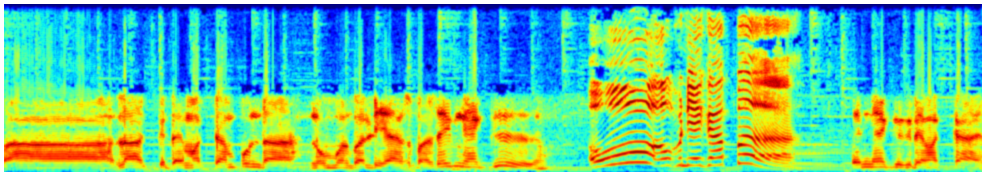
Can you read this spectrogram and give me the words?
uh, lah kedai makan pun dah normal balik kan sebab saya berniaga. Oh, awak berniaga apa? Saya berniaga kedai makan.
